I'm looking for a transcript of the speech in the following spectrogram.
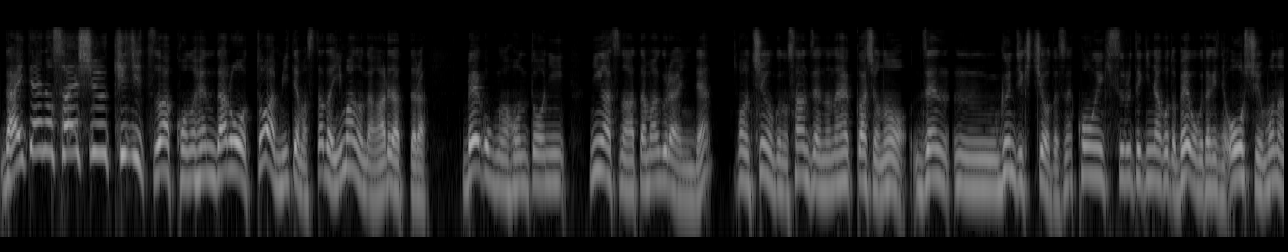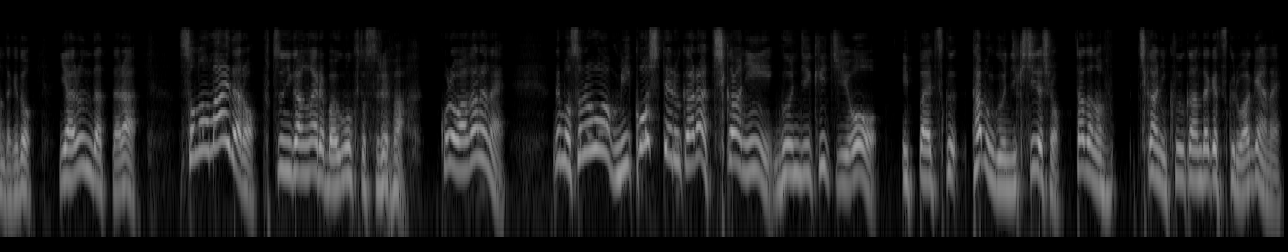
大体の最終期日はこの辺だろうとは見てます。ただ今の流れだったら、米国が本当に2月の頭ぐらいにね、この中国の3700箇所の全、うん、軍事基地をですね、攻撃する的なこと、米国だけに欧州もなんだけど、やるんだったら、その前だろ普通に考えれば動くとすれば。これわからない。でもそれを見越してるから地下に軍事基地をいっぱい作る。多分軍事基地でしょ。ただの地下に空間だけ作るわけがない。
